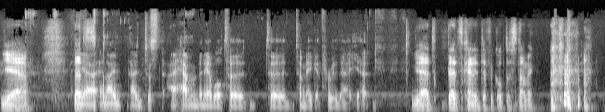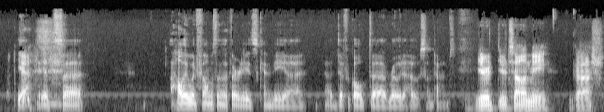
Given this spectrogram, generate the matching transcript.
Yeah. That's yeah, and I I just I haven't been able to to to make it through that yet. Yeah, it's that's kind of difficult to stomach. Yeah, it's uh, Hollywood films in the 30s can be a, a difficult uh, row to hoe sometimes. You're you're telling me, gosh.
